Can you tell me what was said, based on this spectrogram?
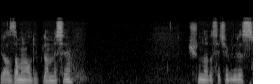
Biraz zaman aldı yüklenmesi. Şunları da seçebiliriz.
